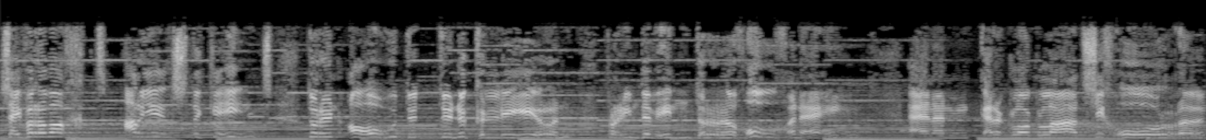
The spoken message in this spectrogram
zij verwacht haar eerste kind. Door hun oude dunne kleren, priem de winter vol venijn. En een kerkklok laat zich horen.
